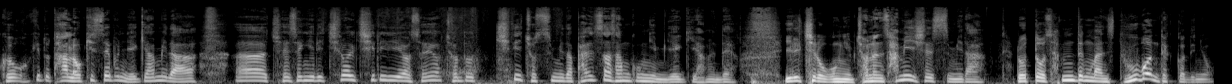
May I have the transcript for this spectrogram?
그 거기도 다 lucky seven 얘기합니다. 아, 제 생일이 7월 7일이어서요. 저도 7이 좋습니다. 8430님 얘기하면돼요. 1750님 저는 3이 싫습니다. 로또 3등만 두 번 됐거든요.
